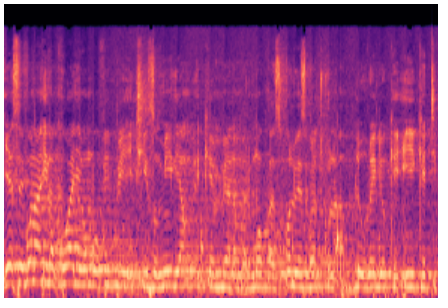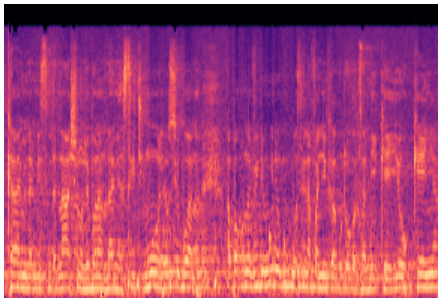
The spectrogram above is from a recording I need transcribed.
Yes, bwana inakuwaje mambo vipi? It is Omilia Kembea nambari moja as always bwana tuko na Blue Radio KE KT Kami na Miss International bwana ndani ya City Mall. Au sio bwana? Hapa kuna video nyingine kubwa sana inafanyika kutoka msanii KO Kenya.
